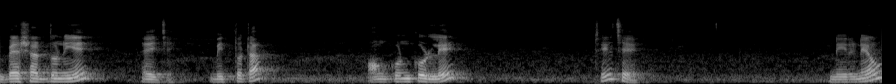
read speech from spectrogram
ব্যাসার্ধ নিয়ে, এই যে বৃত্তটা অঙ্কন করলে, ঠিক আছে? নির্ণেয়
